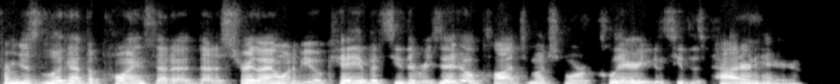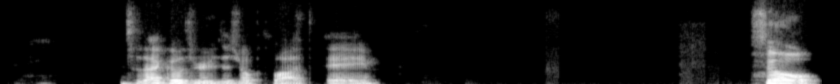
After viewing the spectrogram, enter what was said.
from just looking at the points that a, that a straight line to be okay, but see the residual plot's much more clear. You can see this pattern here. So that goes to residual plot A. So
